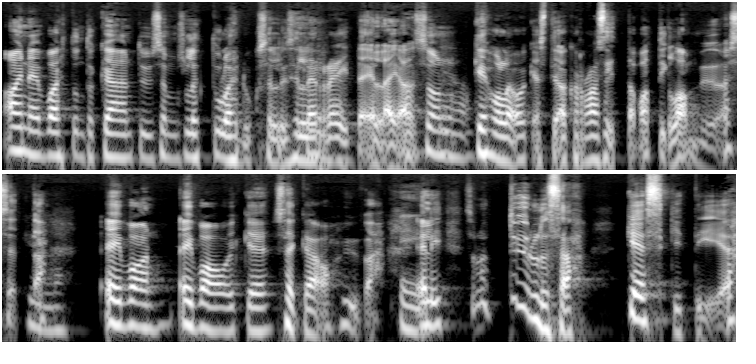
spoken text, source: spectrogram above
aineenvaihtunto kääntyy semmoiselle tulehdukselliselle Kyllä. reiteillä ja se on Joo. keholle oikeasti aika rasittava tila myös, että ei vaan, ei vaan oikein sekään ole hyvä. Ei. Eli se on tylsä keskitie.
